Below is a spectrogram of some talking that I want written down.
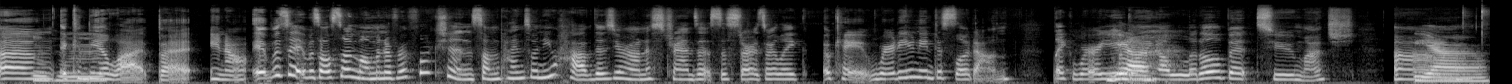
mm-hmm. It can be a mm-hmm. lot, but you know, it was it was also a moment of reflection. Sometimes when you have those Uranus transits, the stars are like, okay, where do you need to slow down? Like, where are you yeah. going a little bit too much? Um, yeah.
